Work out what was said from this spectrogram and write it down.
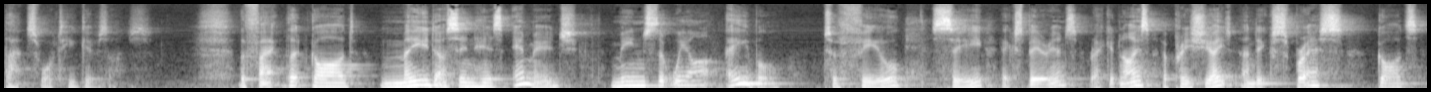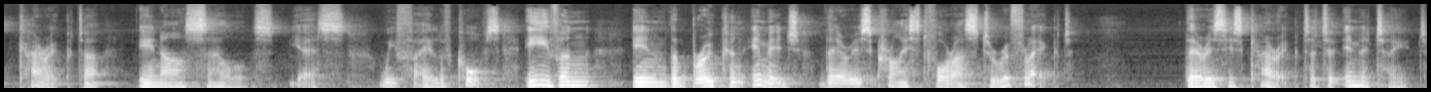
That's what he gives us. The fact that God made us in his image means that we are able to feel, see, experience, recognize, appreciate, and express God's character in ourselves. Yes, we fail, of course. Even in the broken image, there is Christ for us to reflect. There is his character to imitate.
